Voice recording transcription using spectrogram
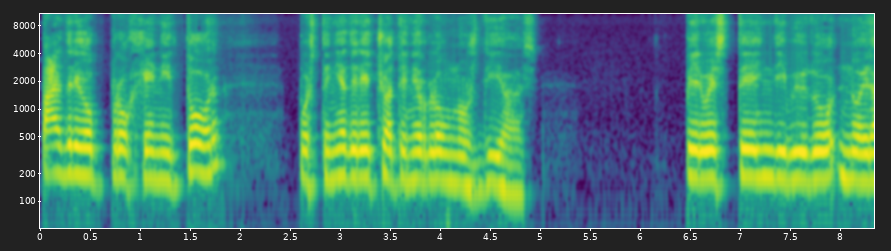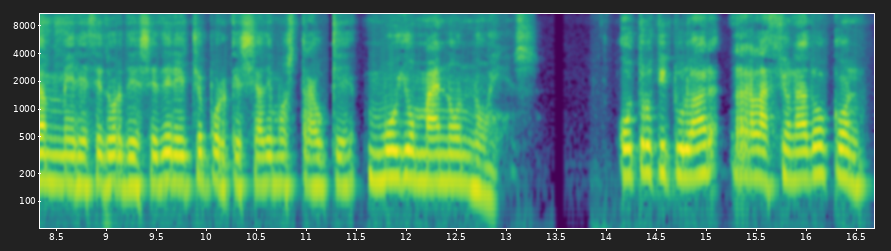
padre o progenitor, pues tenía derecho a tenerlo unos días. Pero este individuo no era merecedor de ese derecho porque se ha demostrado que muy humano no es. Otro titular relacionado con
